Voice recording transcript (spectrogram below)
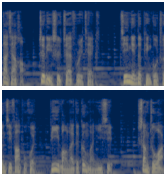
大家好，这里是 Jeffrey Tech。今年的苹果春季发布会比以往来的更晚一些。上周二，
